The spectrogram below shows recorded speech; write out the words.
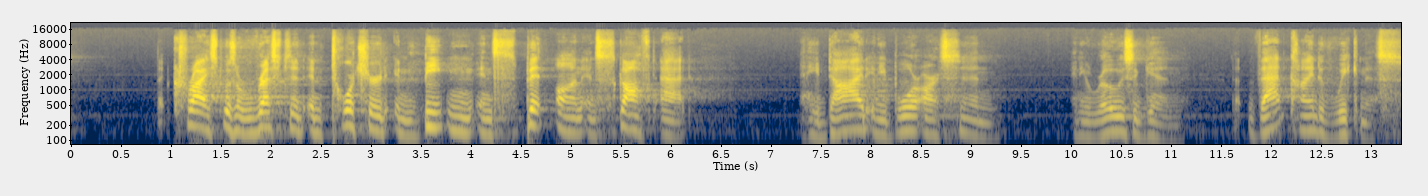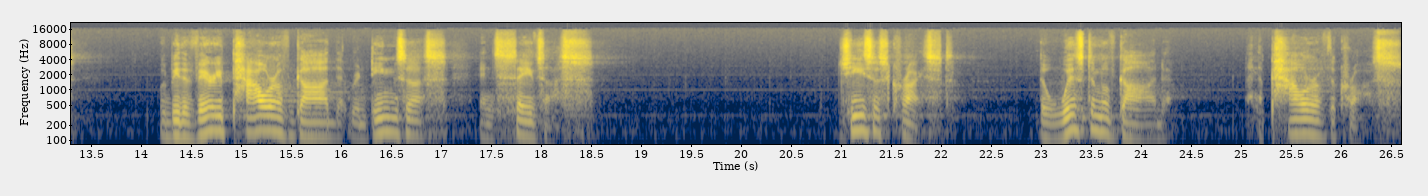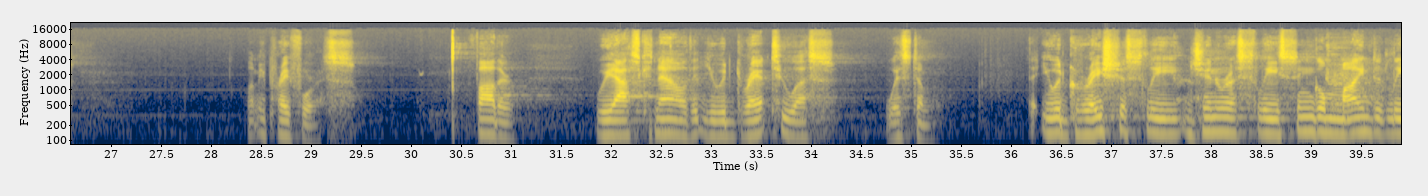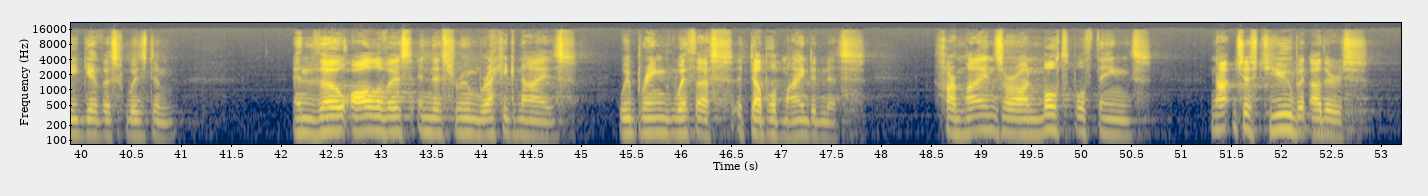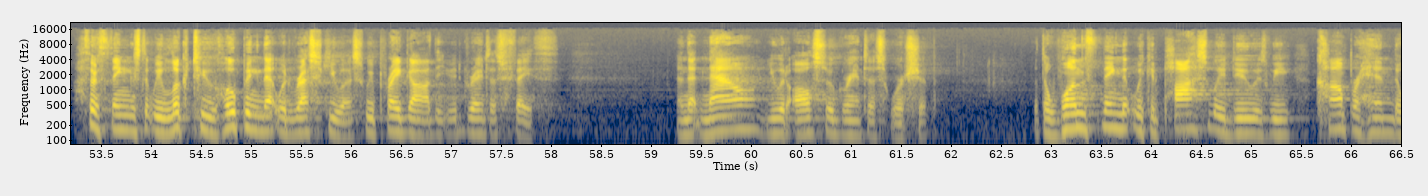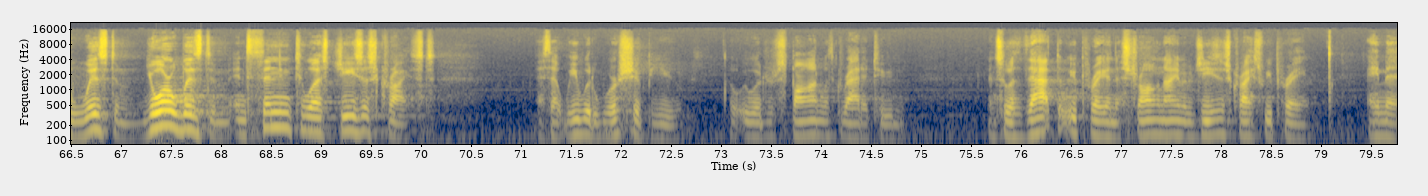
That Christ was arrested and tortured and beaten and spit on and scoffed at. And he died and he bore our sin and he rose again. That, kind of weakness would be the very power of God that redeems us and saves us. Jesus Christ, the wisdom of God, and the power of the cross. Let me pray for us. Father, we ask now that you would grant to us wisdom, that you would graciously, generously, single mindedly give us wisdom. And though all of us in this room recognize we bring with us a double mindedness, our minds are on multiple things, not just you, but others, other things that we look to, hoping that would rescue us. We pray, God, that you would grant us faith and that now you would also grant us worship. That the one thing that we could possibly do is we comprehend the wisdom, your wisdom, in sending to us Jesus Christ, is that we would worship you, that we would respond with gratitude. And so, with that, that we pray in the strong name of Jesus Christ, we pray. Amen.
